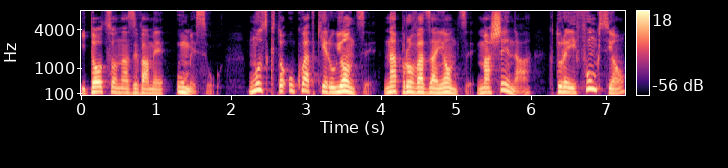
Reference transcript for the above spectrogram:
i to, co nazywamy umysł. Mózg to układ kierujący, naprowadzający, maszyna, której funkcją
